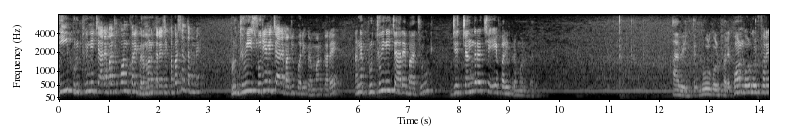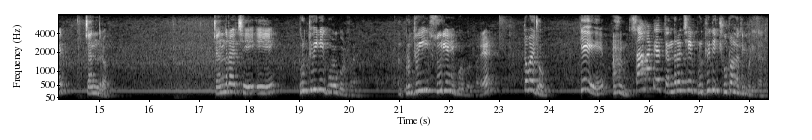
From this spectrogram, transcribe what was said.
એ પૃથ્વીની ચારે બાજુ કોણ પરિભ્રમણ કરે છે? ખબર છે ને તમને? પૃથ્વી સૂર્યની ચારે બાજુ પરિભ્રમણ કરે અને પૃથ્વીની ચારે બાજુ જે ચંદ્ર છે એ પરિભ્રમણ કરે. આવી રીતે ગોળ ગોળ ફરે. કોણ ગોળ ગોળ ફરે? ચંદ્ર. ચંદ્ર છે એ પૃથ્વીની ગોળ ગોળ ફરે. પૃથ્વી સૂર્યની ગોળ ગોળ ફરે. તમે જો કે શા માટે આ ચંદ્ર છે પૃથ્વીથી છૂટો નથી પડી જતો?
